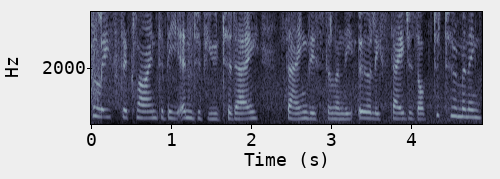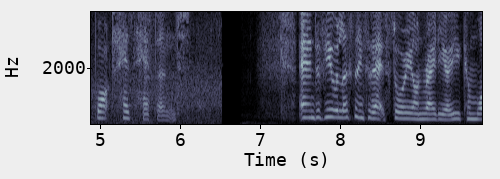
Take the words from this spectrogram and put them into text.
Police declined to be interviewed today, saying they're still in the early stages of determining what has happened. And if you were listening to that story on radio, you can watch.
